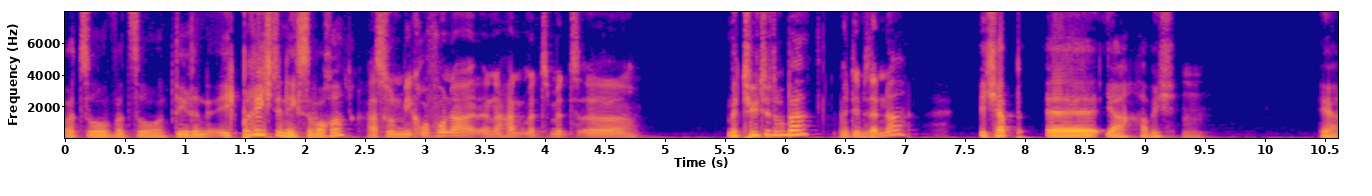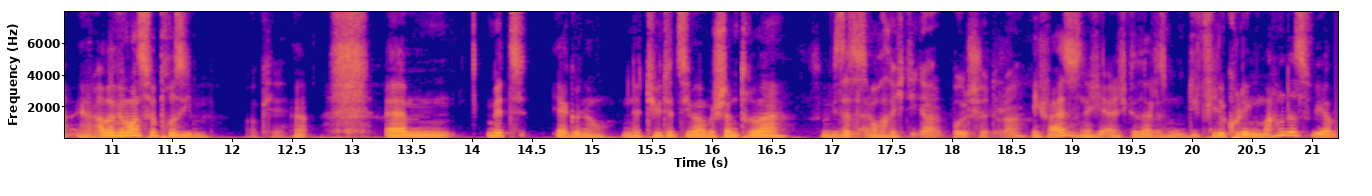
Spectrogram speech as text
was so, was so deren. Ich berichte nächste Woche Hast du ein Mikrofon da in der Hand mit, mit, äh, mit Tüte drüber. mit dem Sender? Ich habe, äh, ja, habe ich. Hm. Ja, ja. Aber wir machen es für Pro7. Okay. Ähm, mit, ja genau, eine Tüte ziehen wir bestimmt drüber. So Das ist auch richtiger Bullshit, oder? Ich weiß es nicht, ehrlich gesagt. Das, die viele Kollegen machen das. Wir,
